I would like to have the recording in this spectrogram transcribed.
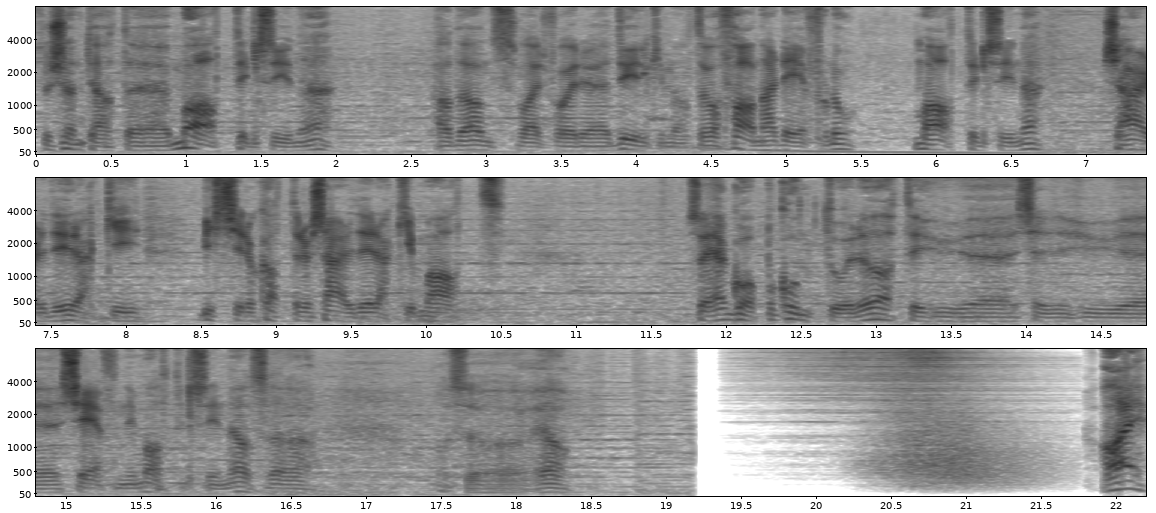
så skjønte jeg at eh, Mattilsynet hadde ansvar for eh, dyrekriminalitet. Hva faen er det for noe? Mattilsynet. Kjæledyr er ikke Bikkjer og katter og kjæledyr er ikke mat. Så jeg går på kontoret da til hun, eh, hun sjefen i Mattilsynet, og så Og så, ja. Hei!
